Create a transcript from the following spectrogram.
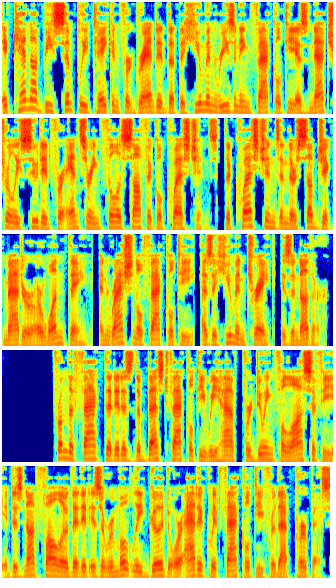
It cannot be simply taken for granted that the human reasoning faculty is naturally suited for answering philosophical questions, the questions and their subject matter are one thing, and rational faculty, as a human trait, is another. From the fact that it is the best faculty we have, for doing philosophy it does not follow that it is a remotely good or adequate faculty for that purpose.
